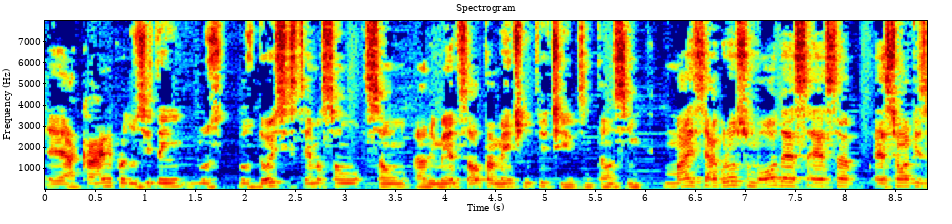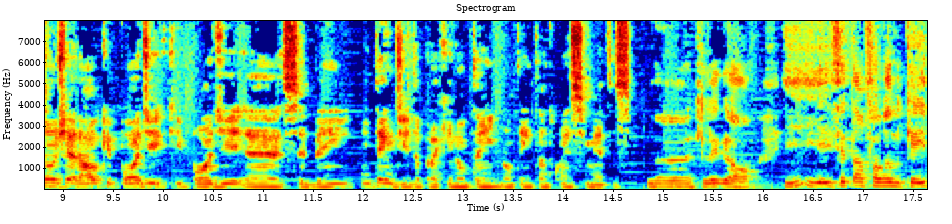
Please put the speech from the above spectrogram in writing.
é, a carne produzida em, nos, nos, dois sistemas são, são alimentos altamente nutritivos. Então, assim, mas a grosso modo, essa, essa, essa é uma visão geral que pode, que pode é, ser bem entendida para quem não tem, não tem tanto conhecimento. Assim. Ah, que legal. E, e aí você estava falando que aí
